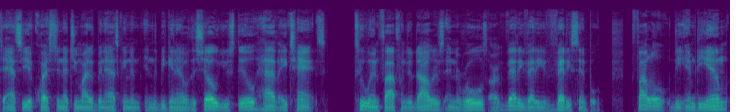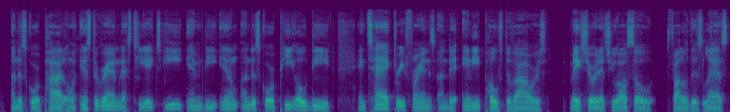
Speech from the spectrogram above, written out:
to answer your question that you might have been asking in, in the beginning of the show, you still have a chance to win $500 and the rules are very very very simple follow the mdm underscore pod on instagram that's t-h-e-m-d-m underscore p-o-d and tag three friends under any post of ours make sure that you also follow this last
